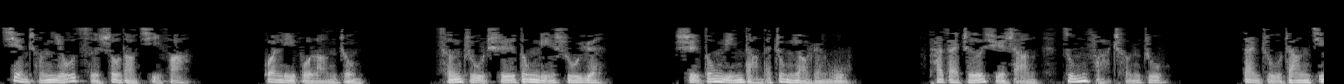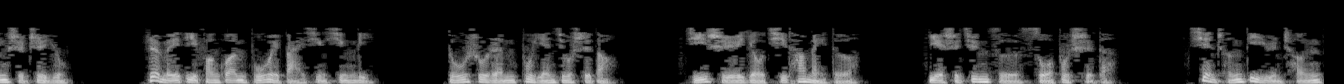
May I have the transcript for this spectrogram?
县城由此受到启发，官吏部郎中，曾主持东林书院，是东林党的重要人物。他在哲学上宗法成朱，但主张经世致用，认为地方官不为百姓兴利，读书人不研究世道，即使有其他美德，也是君子所不耻的。县城地允成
